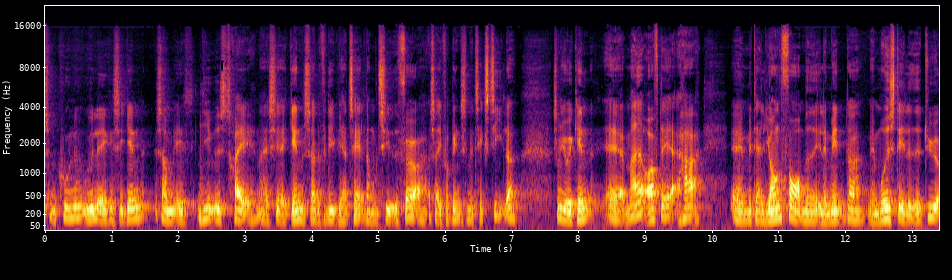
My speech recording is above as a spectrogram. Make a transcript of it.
som kunne udlægges igen som et livets træ. Når jeg siger igen, så er det fordi, vi har talt om motivet før, altså i forbindelse med tekstiler, som jo igen øh, meget ofte har øh, medaljonformede elementer med modstillede dyr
